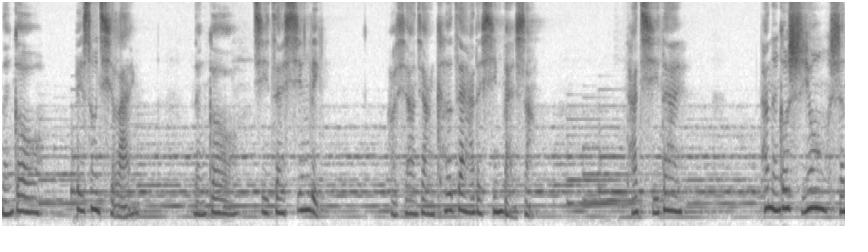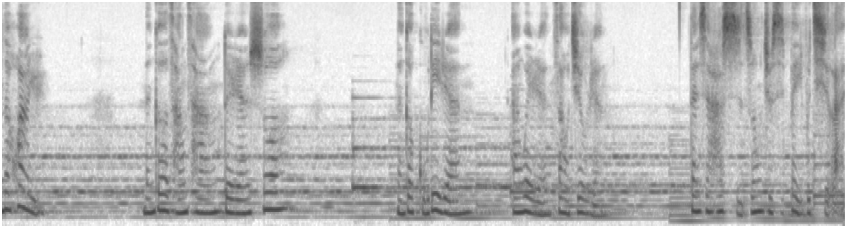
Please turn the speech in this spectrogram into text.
能够背诵起来，能够记在心里，好像这样刻在他的心板上。他期待他能够使用神的话语，能够常常对人说，能够鼓励人。安慰人、造就人，但是他始终就是背不起来，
